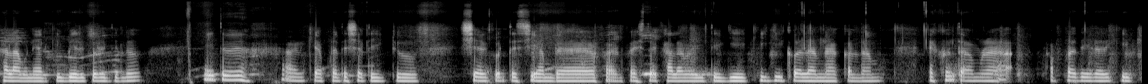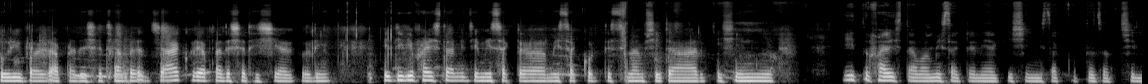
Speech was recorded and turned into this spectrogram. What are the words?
খালামনি আর কি বের করে দিল। এই তো আর কি আপনাদের সাথে একটু শেয়ার করতেছি। আমরা ফায়ার ফাইসটা খালা বাড়িতে গিয়ে কী কী করলাম, না করলাম। এখন তো আমরা আপনাদের আর কি পরিবার, আপনাদের সাথে আমরা যা করে আপনাদের সাথে শেয়ার করি। এদিকে ফাইসটা আমি যে মিসাকটা মিসাক করতেছিলাম, সেটা আর কি সে নিয়ে এই তো ফারিস্তা, আমার মিসাকটা নিয়ে আর কি সে মিসাক করতে যাচ্ছিল।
